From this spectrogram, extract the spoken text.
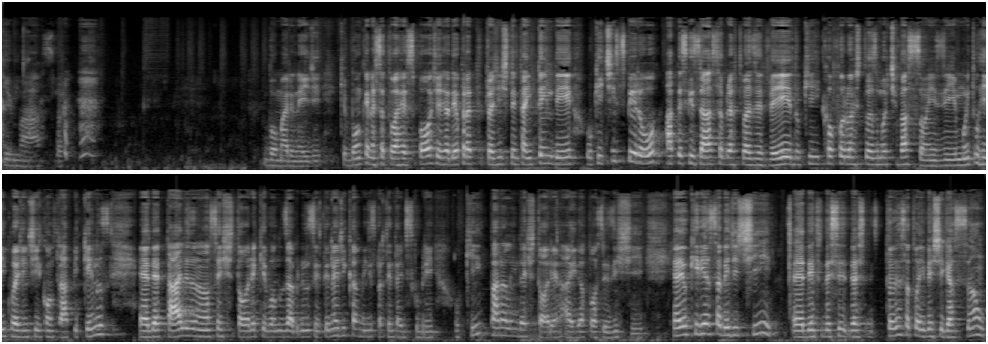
Que massa! Bom, Marineide, que bom que nessa tua resposta já deu para a gente tentar entender o que te inspirou a pesquisar sobre Arthur Azevedo, que, qual foram as tuas motivações. E muito rico a gente encontrar pequenos é, detalhes da nossa história que vão nos abrindo centenas de caminhos para tentar descobrir o que, para além da história, ainda possa existir. E aí eu queria saber de ti, é, dentro desse, de toda essa tua investigação,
